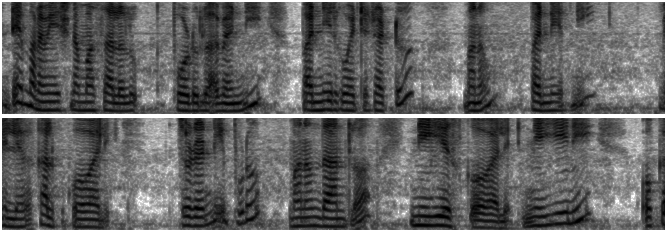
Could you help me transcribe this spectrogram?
అంటే మనం వేసిన మసాలాలు పొడులు అవన్నీ పన్నీర్కి పట్టేటట్టు మనం పన్నీర్ని మెల్లగా కలుపుకోవాలి. చూడండి ఇప్పుడు మనం దాంట్లో నెయ్యి వేసుకోవాలి. నెయ్యిని ఒక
